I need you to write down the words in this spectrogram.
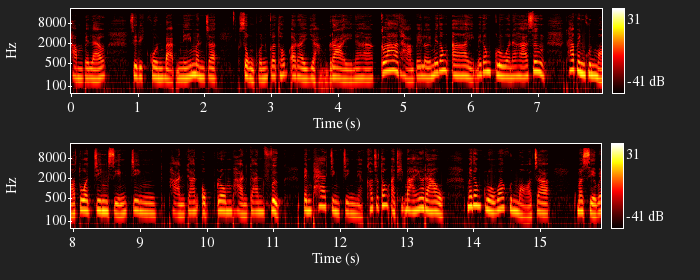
ทำไปแล้วซิลิโคนแบบนี้มันจะส่งผลกระทบอะไรอย่างไรนะคะ กล้าถามไปเลยไม่ต้องอาย ไม่ต้องกลัวนะคะ ซึ่งถ้าเป็นคุณหมอตัวจริงเสียงจริง ผ่านการอบรม ผ่านการฝึก เป็นแพทย์จริง ๆ เนี่ยเขาจะต้องอธิบายให้เรา ไม่ต้องกลัวว่าคุณหมอจะมาเสียเว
